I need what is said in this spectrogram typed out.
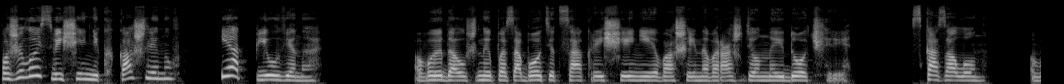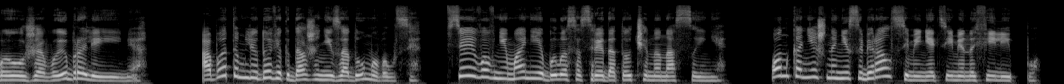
Пожилой священник кашлянул и отпил вина. «Вы должны позаботиться о крещении вашей новорожденной дочери», — сказал он. «Вы уже выбрали имя?» Об этом Людовик даже не задумывался. Все его внимание было сосредоточено на сыне. Он, конечно, не собирался менять имя на Филиппу.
